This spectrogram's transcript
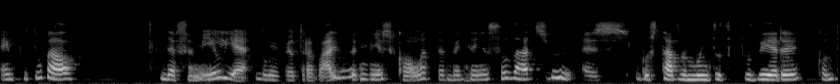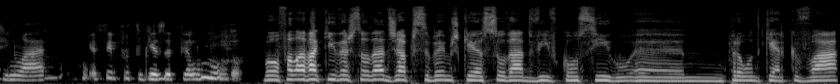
em Portugal, da família, do meu trabalho, da minha escola, também tenho saudades, mas gostava muito de poder continuar a ser portuguesa pelo mundo. Bom, falava aqui das saudades, já percebemos que a saudade vive consigo um, ehm, para onde quer que vá.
